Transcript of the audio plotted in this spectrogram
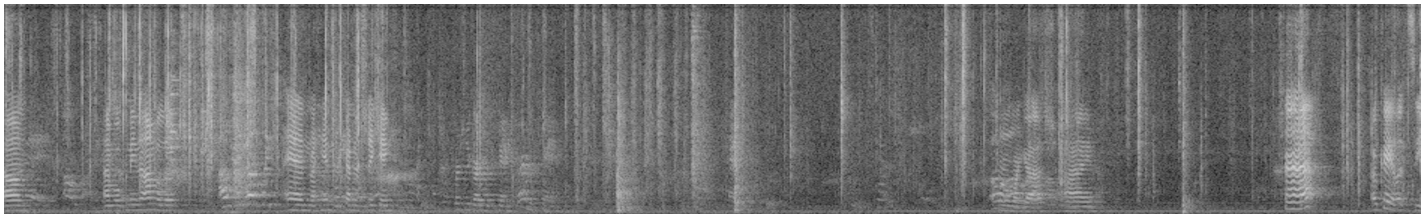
Um, I'm opening the envelope. And my hands are kind of shaking. Where's the garbage can? Garbage can. Oh my gosh, I. okay, let's see.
